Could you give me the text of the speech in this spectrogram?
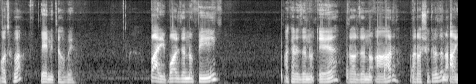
অথবা এ নিতে হবে। পারি পর জন্য পি, আকারের জন্য এ, রর জন্য আর আর অস্বীকারের জন্য আই।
